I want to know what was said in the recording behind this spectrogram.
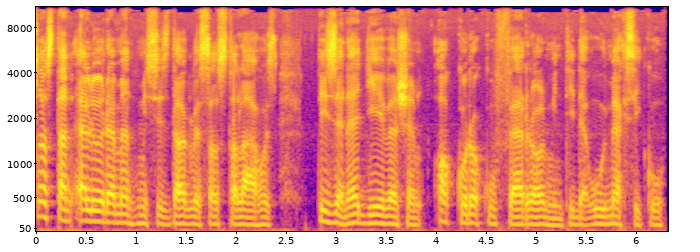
Aztán előre ment Mrs. Douglas asztalához, tizenegy évesen, akkora kufferral, mint ide Új-Mexikó,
